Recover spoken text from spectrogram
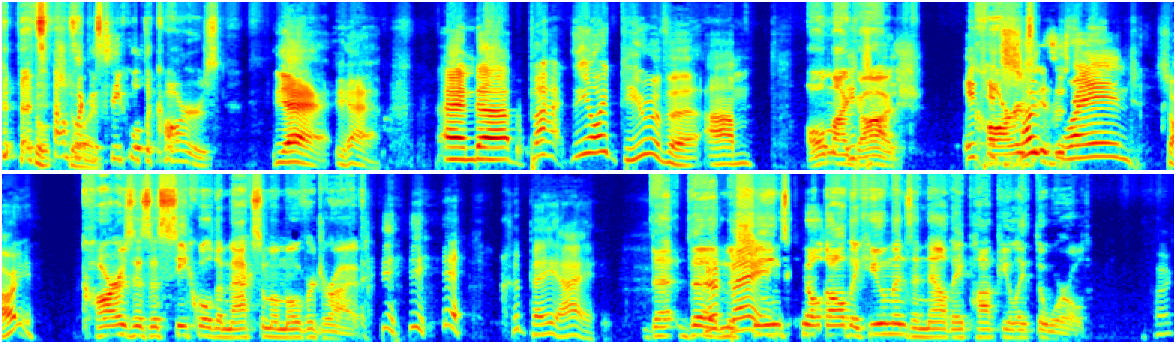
That sounds like a sequel to Cars. Yeah, yeah. And uh, but the idea of it, um, Oh my It's- gosh! it, Cars it's so is a- grand. Sorry. Cars is a sequel to Maximum Overdrive. Could be, eh? The the Could be. machines killed all the humans, and now they populate the world. It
